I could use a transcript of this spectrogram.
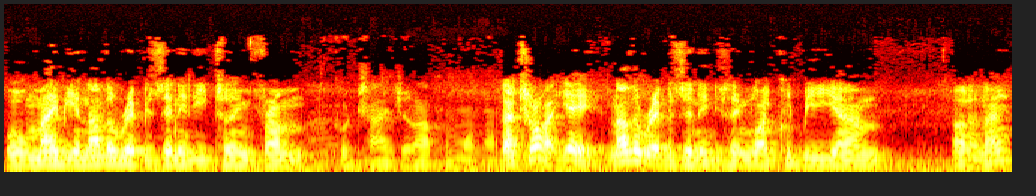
or maybe another representative team from Could change it up and whatnot. that's right, yeah. Another representative team, like, could be, um, I don't know.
